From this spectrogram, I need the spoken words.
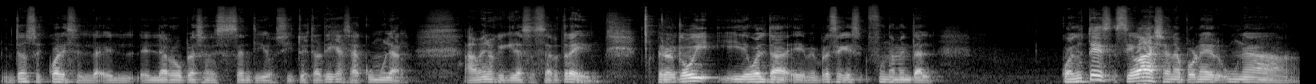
Entonces, ¿cuál es el, el, largo plazo en ese sentido? Si tu estrategia es acumular, a menos que quieras hacer trading. Pero el que voy, y de vuelta, eh, me parece que es fundamental cuando ustedes se vayan a poner una,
